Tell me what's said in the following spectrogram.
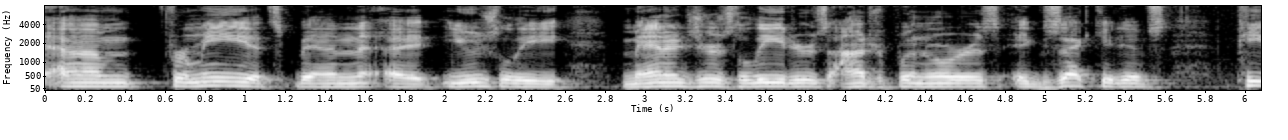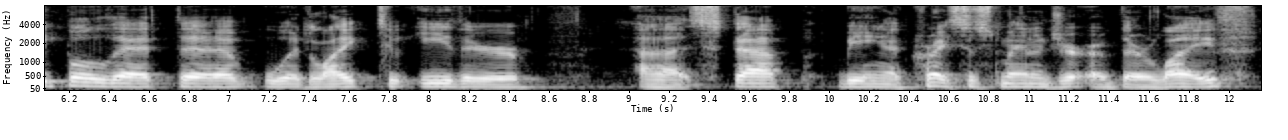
um, for me, it's been uh, usually managers, leaders, entrepreneurs, executives, people that uh, would like to either uh, stop being a crisis manager of their life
